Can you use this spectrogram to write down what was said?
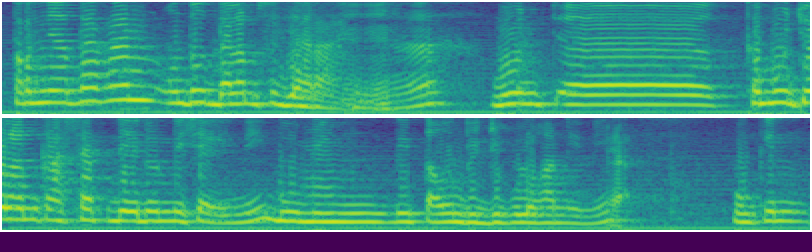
Ternyata kan untuk dalam sejarahnya mun- eh, kemunculan kaset di Indonesia ini booming di tahun 70-an ini. Ya. Mungkin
